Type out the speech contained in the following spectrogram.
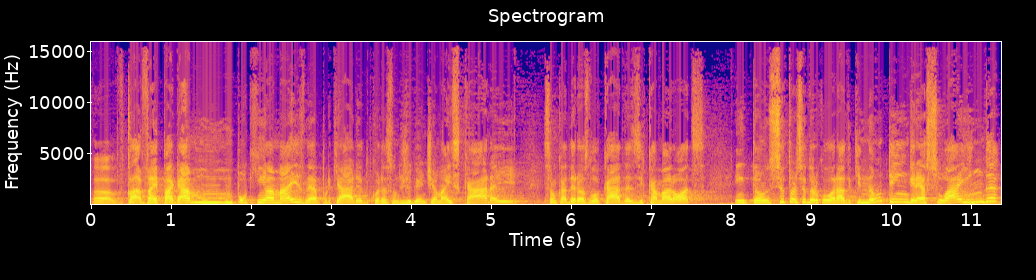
uh, claro, vai pagar um pouquinho a mais, né? Porque a área do coração do gigante é mais cara e são cadeiras locadas e camarotes. Então, se o torcedor colorado que não tem ingresso ainda,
